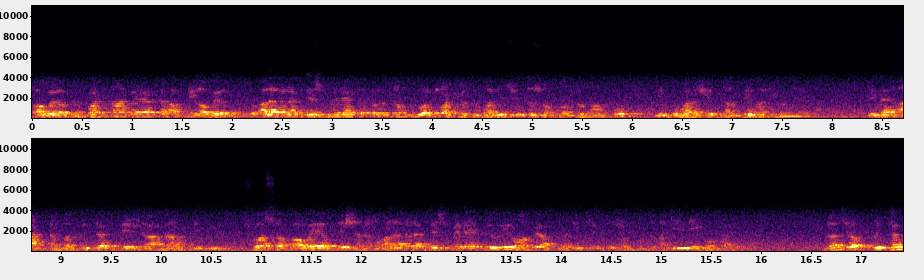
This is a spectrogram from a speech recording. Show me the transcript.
अवयव पट तो अलग अलग देश में रहता है तंतु और पट में तुम्हारी संबंध मानते ये तुम्हारा सिद्धांत हानि हो जाएगा। ठीक है? आठ नंबर पृथक देशाना स्व स्व अवयव अलग अलग देश में रहते हुए पे अपना नहीं हो पाएगा। न च पृथक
